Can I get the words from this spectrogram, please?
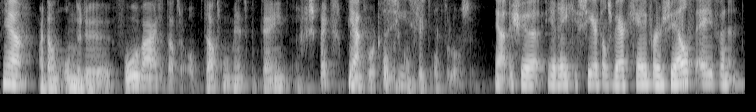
ja, Maar dan onder de voorwaarde dat er op dat moment meteen een gesprek gepland Ja, wordt om het conflict op te lossen. ja. Dus je, je regisseert als werkgever zelf even een,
